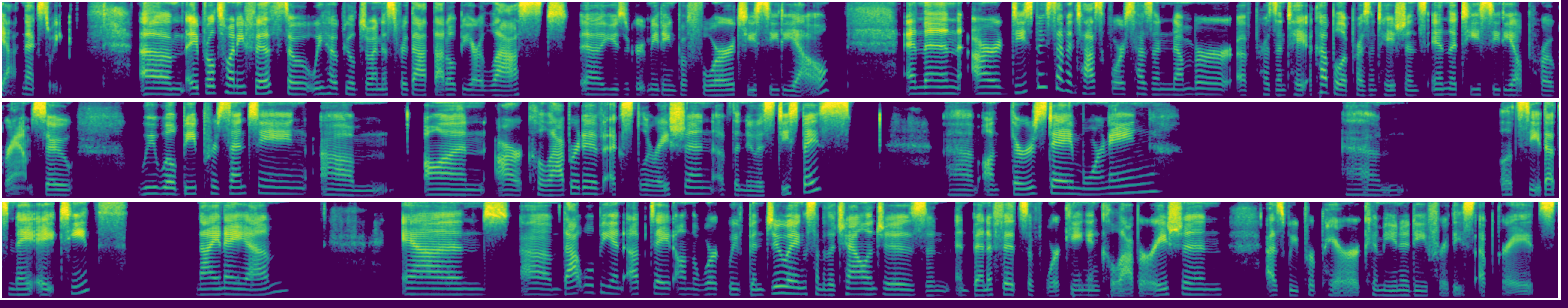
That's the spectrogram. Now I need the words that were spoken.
yeah, next week, um, April 25th. So we hope you'll join us for that. That'll be our last uh, user group meeting before TCDL. And then our DSpace 7 task force has a number of presentate, a couple of presentations in the TCDL program. So we will be presenting um, on our collaborative exploration of the newest DSpace um, on Thursday morning. Um, let's see, that's May 18th, 9 a.m. And um, that will be an update on the work we've been doing, some of the challenges and, and benefits of working in collaboration as we prepare our community for these upgrades.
